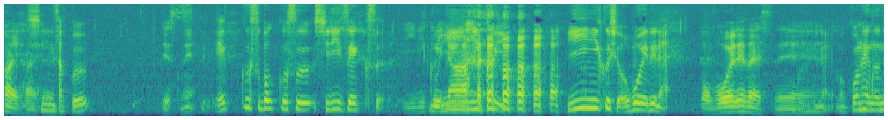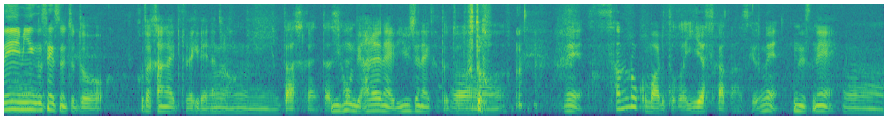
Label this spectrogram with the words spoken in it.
はいはいはい。新作、ですね。XBOX シリーズ X 言いにくいな。いにくい。言いにくいし覚えれない。覚えれないですね。この辺のネーミングセンスのちょっとことは考えていただきたいなと、うんうんうん、確かに確かに。日本で流行らない理由じゃないかとちょっとうんね360とか言いやすかったんですけどね。ですね。うん。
